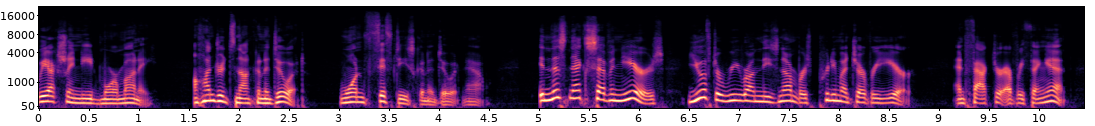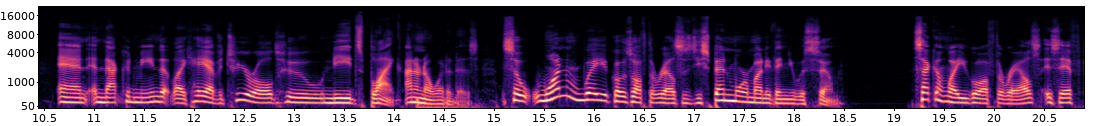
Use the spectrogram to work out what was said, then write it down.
we actually need more money. 100's not going to do it. 150 is going to do it now. In this next seven years, you have to rerun these numbers pretty much every year and factor everything in. And and that could mean that like, hey, I have a two year old who needs blank. I don't know what it is. So one way it goes off the rails is you spend more money than you assume. Second way you go off the rails is if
